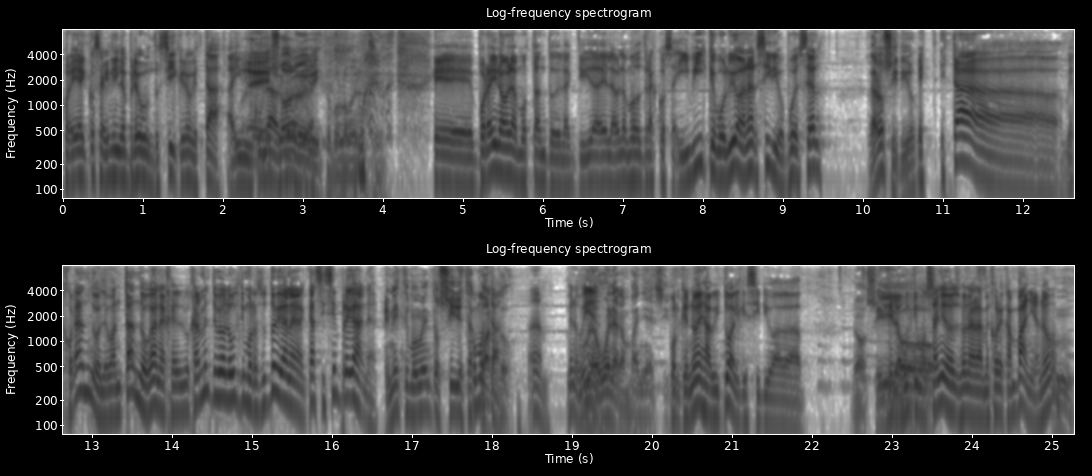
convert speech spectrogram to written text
Por ahí hay cosas que ni le pregunto. Sí, creo que está ahí eh, vinculado. yo lo he visto, por lo menos. por ahí no hablamos tanto de la actividad de él, hablamos de otras cosas. Y vi que volvió a ganar Sirio, ¿puede ser? Ganó Sirio. Está mejorando, levantando, gana. Generalmente veo los últimos resultados y gana, casi siempre gana. En este momento Sirio está cuarto. Está? Ah, Una buena campaña de Sirio. Porque no es habitual que Sirio haga. No, Sirio. De los últimos años es una de las mejores campañas, ¿no? Mm.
